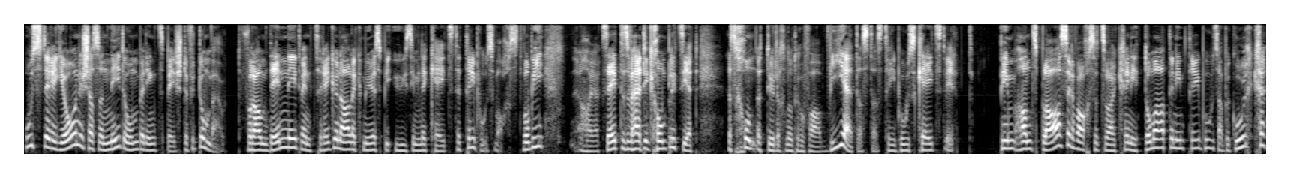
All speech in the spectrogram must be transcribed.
Aus der Region ist also nicht unbedingt das Beste für die Umwelt. Vor allem dann nicht, wenn das regionale Gemüse bei uns einem geheizten Treibhaus wächst. Wobei, ich habe ja gesagt, das werde kompliziert. Es kommt natürlich noch darauf an, wie das, das Treibhaus geheizt wird. Beim Hans Blaser wachsen zwar keine Tomaten im Triebhaus, aber Gurken.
